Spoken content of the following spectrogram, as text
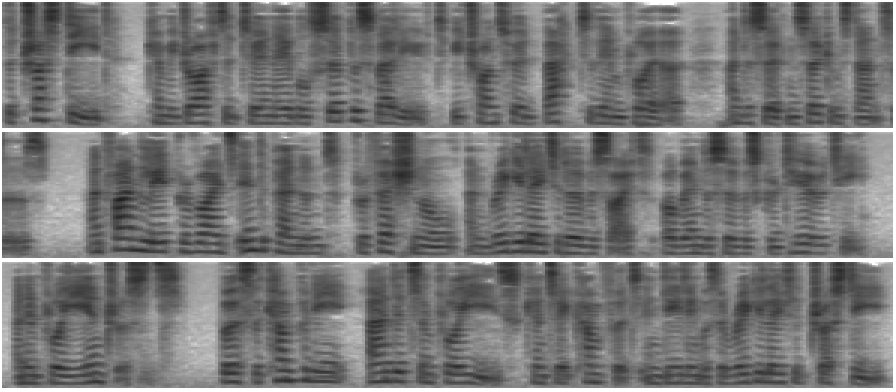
The trust deed can be drafted to enable surplus value to be transferred back to the employer under certain circumstances. And finally, it provides independent, professional, and regulated oversight of end of service gratuity and employee interests both the company and its employees can take comfort in dealing with a regulated trustee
